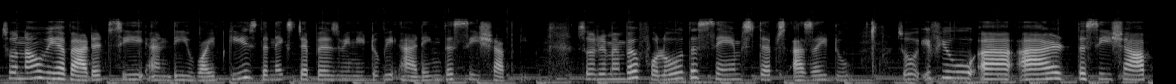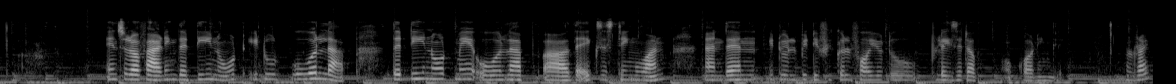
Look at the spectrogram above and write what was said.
So now we have added C and D white keys. The next step is we need to be adding the C sharp key. So remember follow the same steps as I do. So if you uh, add the C sharp instead of adding the D note it would overlap. The D note may overlap uh, the existing one and then it will be difficult for you to place it up accordingly. Alright?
